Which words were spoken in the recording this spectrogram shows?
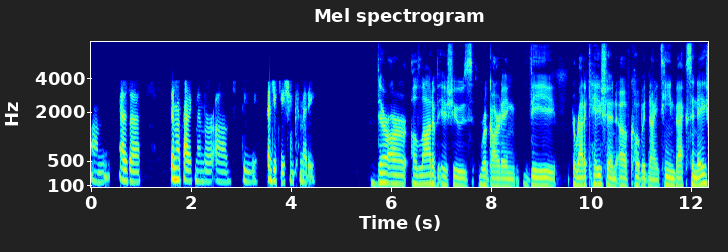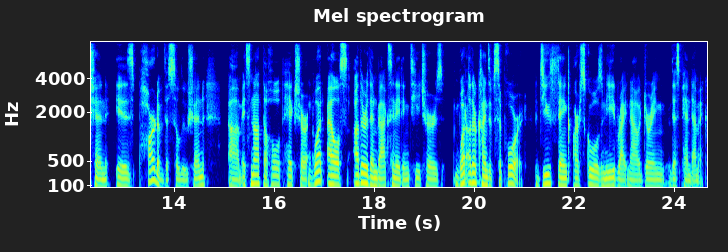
um, as a Democratic member of the Education Committee. There are a lot of issues regarding the eradication of COVID 19. Vaccination is part of the solution. Um, it's not the whole picture. What else, other than vaccinating teachers, what other kinds of support do you think our schools need right now during this pandemic?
